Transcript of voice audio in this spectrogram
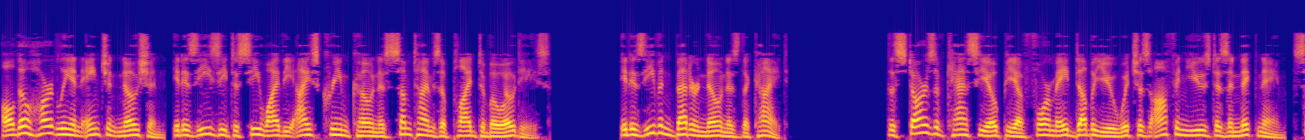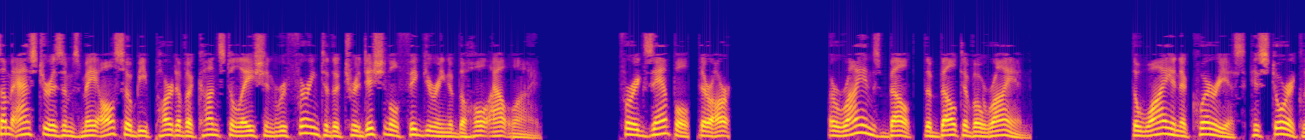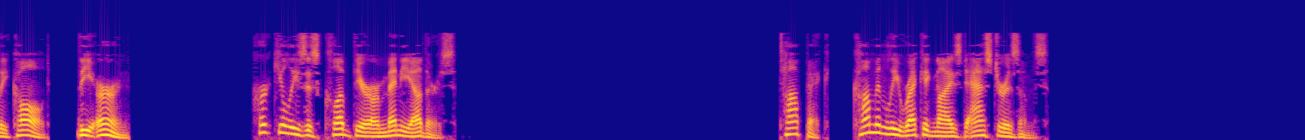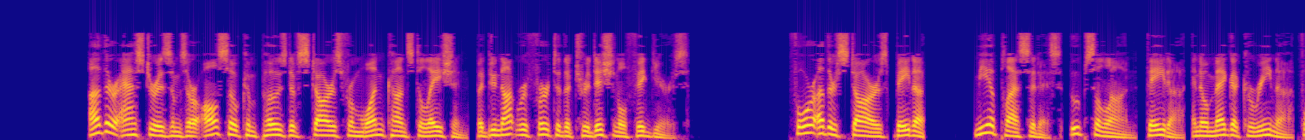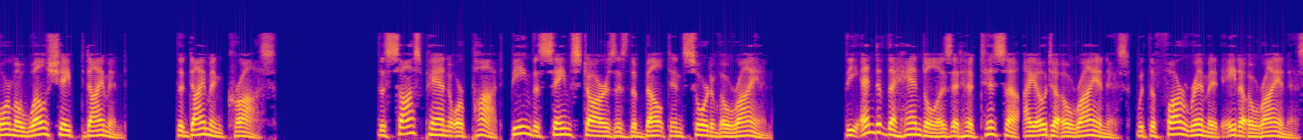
Although hardly an ancient notion, it is easy to see why the ice cream cone is sometimes applied to Boötes. It is even better known as the kite. The stars of Cassiopeia form a W which is often used as a nickname. Some asterisms may also be part of a constellation referring to the traditional figuring of the whole outline. For example, there are Orion's belt, the belt of Orion The Y in Aquarius historically called the urn Hercules's club. There are many others. Topic. Commonly recognized asterisms Other asterisms are also composed of stars from one constellation, but do not refer to the traditional figures. Four other stars beta, Miaplacidus, Upsilon, Theta, and Omega Carina form a well-shaped diamond—the diamond cross. The saucepan or pot, being the same stars as the belt and sword of Orion. The end of the handle is at Hatysa Iota Orionis, with the far rim at Eta Orionis.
